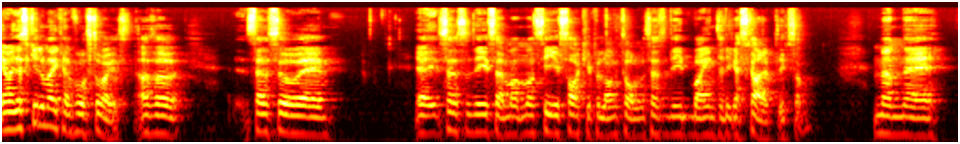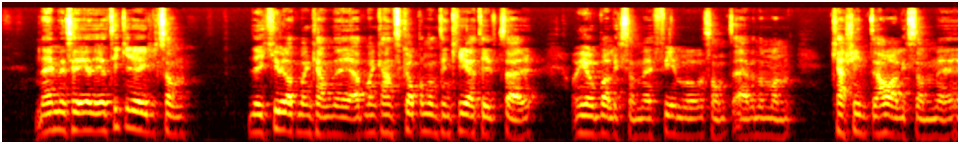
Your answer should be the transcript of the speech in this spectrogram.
ja men det skulle man ju kunna påstå just. Alltså, sen så, eh, ja, sen så det är ju så här, man, man ser ju saker på långt håll men sen så det är bara inte lika skarpt liksom. Men, eh, nej men så jag, jag tycker det är liksom, det är kul att man kan, eh, att man kan skapa någonting kreativt så här och jobba liksom med film och sånt även om man kanske inte har liksom eh,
